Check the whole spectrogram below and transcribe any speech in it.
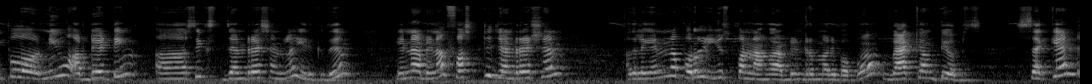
இப்போது நியூ அப்டேட்டிங் சிக்ஸ் ஜென்ரேஷனில் இருக்குது. என்ன அப்படின்னா ஃபஸ்ட்டு ஜென்ரேஷன் அதில் என்ன பொருள் யூஸ் பண்ணாங்க அப்படின்ற மாதிரி பார்ப்போம். Vacuum tubes second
